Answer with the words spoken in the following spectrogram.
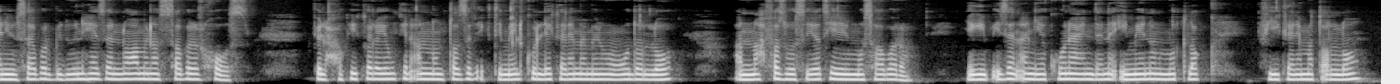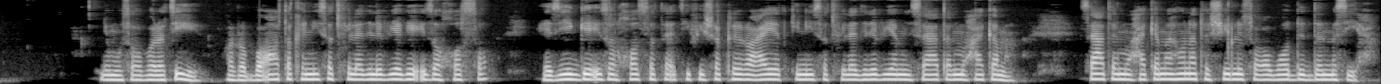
أن يثابر بدون هذا النوع من الصبر الخاص. في الحقيقة لا يمكن أن ننتظر اكتمال كل كلمة من وعود الله أن نحفظ وصيته للمثابرة يجب إذن أن يكون عندنا إيمان مطلق في كلمة الله لمثابرته الرب أعطى كنيسة فيلادلفيا جائزة خاصة. هذه الجائزة الخاصة تأتي في شكل رعاية كنيسة فيلادلفيا من ساعة المحاكمة. ساعة المحاكمة هنا تشير لصعوبات ضد المسيح.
